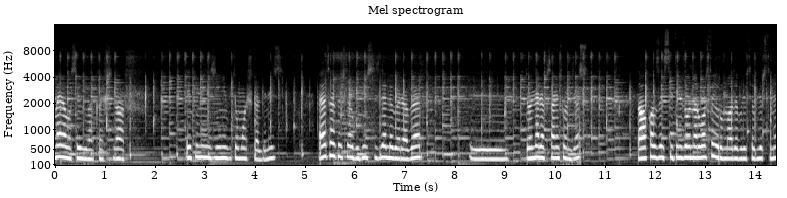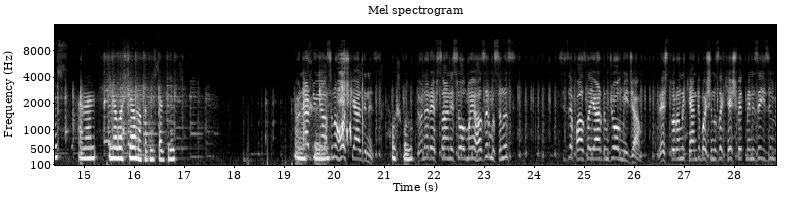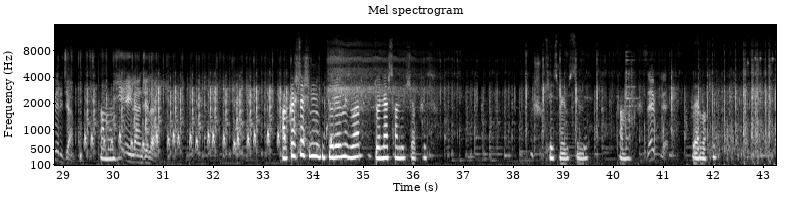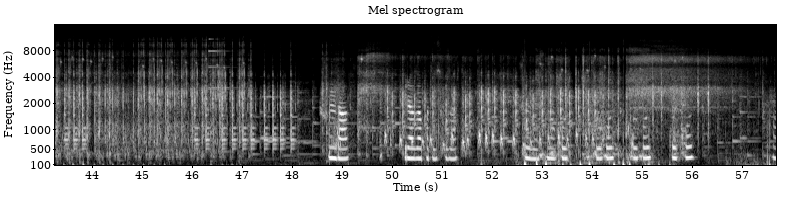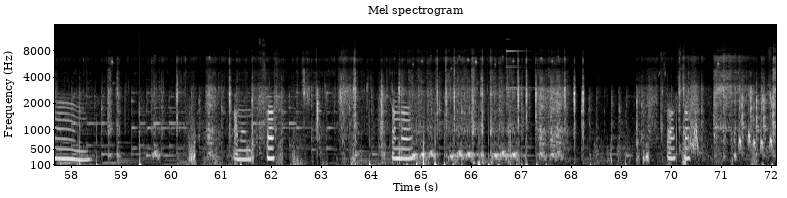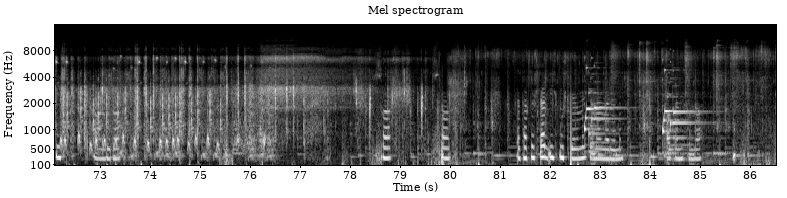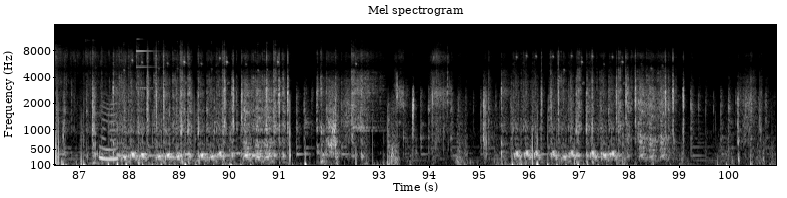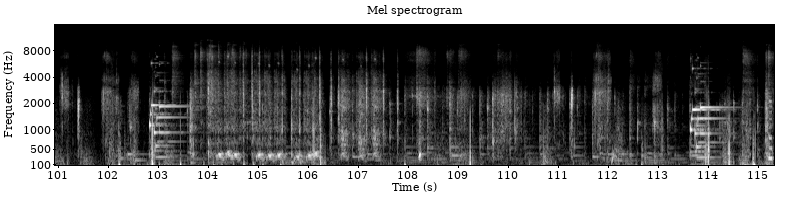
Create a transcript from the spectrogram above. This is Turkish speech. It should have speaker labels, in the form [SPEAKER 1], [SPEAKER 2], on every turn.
[SPEAKER 1] Merhaba sevgili arkadaşlar. Hepiniz yeni videoma hoş geldiniz. Evet arkadaşlar bugün sizlerle beraber eee, Döner Efsanesi oynayacağız. Daha fazla istediğiniz oyunlar varsa yorumlarda belirtebilirsiniz. Hemen yine başlayalım arkadaşlar direkt. Hemen
[SPEAKER 2] Döner
[SPEAKER 1] şöyle.
[SPEAKER 2] dünyasına hoş geldiniz.
[SPEAKER 1] Hoş bulduk.
[SPEAKER 2] Döner efsanesi olmaya hazır mısınız? Size fazla yardımcı olmayacağım. Restoranı kendi başınıza keşfetmenize izin vereceğim.
[SPEAKER 1] Tamam.
[SPEAKER 2] İyi eğlenceler.
[SPEAKER 1] Arkadaşlar şimdi bir görevimiz var. Döner sandviç yapacağız. Şu kesme bitsin bir. Tamam.
[SPEAKER 2] Zevkle.
[SPEAKER 1] Ver bakayım. Şunu da al. Biraz daha patates kızart. Şöyle şuna koy. Koy koy. Koy koy. Koy koy. Hmm. Tamam. Sar. Bir tane daha. Sar sar. Hiçbir Tamam biraz. Sar. Sar. Evet arkadaşlar ilk müşterimiz hemen verelim. Bakın şunda.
